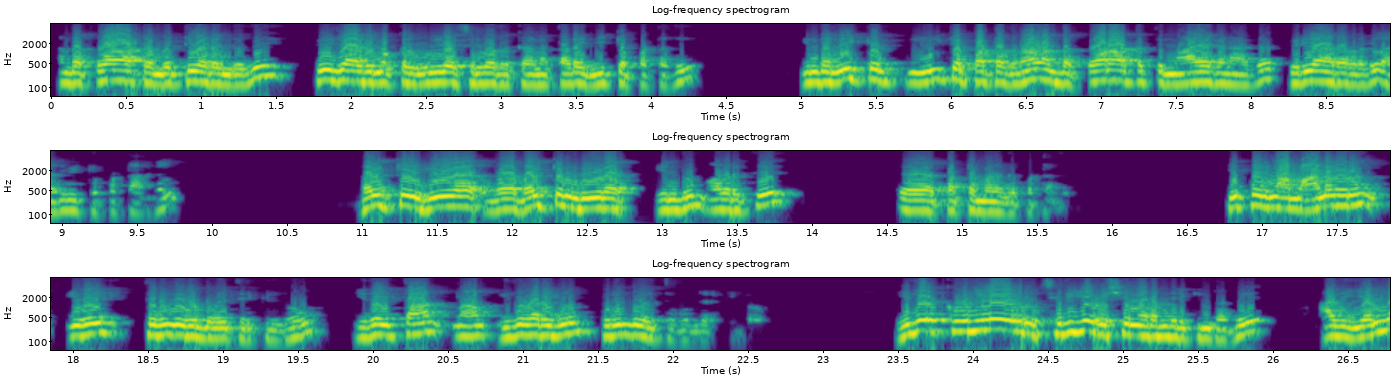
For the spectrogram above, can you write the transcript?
அந்த போராட்டம் வெற்றி அடைந்தது மக்கள் உள்ளே செல்வதற்கான தடை நீக்கப்பட்டது. இந்த நீக்க நீக்கப்பட்டதனால் அந்த போராட்டத்தின் நாயகனாக பெரியார் அவர்கள் அறிவிக்கப்பட்டார்கள். வைக்கை வீர வ- வைக்கம் வீரர் என்றும் அவருக்கு பட்டம் வழங்கப்பட்டது. இப்போது நாம் அனைவரும் இதை தெரிந்து கொண்டு வைத்திருக்கின்றோம். இதைத்தான் நாம் இதுவரையிலும் புரிந்து வைத்துக் கொண்டிருக்கின்றோம். இதற்கு உள்ளே ஒரு சிறிய விஷயம் நடந்திருக்கின்றது. அது என்ன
